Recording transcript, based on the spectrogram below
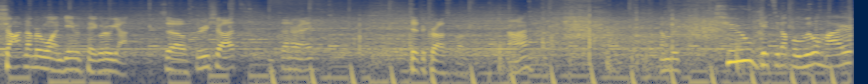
Shot number one, game of pig, what do we got? So three shots, center ice, hit the crossbar. All right. Number two gets it up a little higher.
